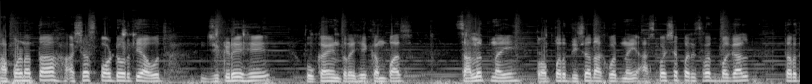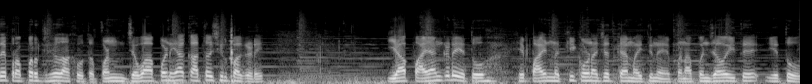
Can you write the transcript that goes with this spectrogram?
आपण आता अशा स्पॉटवरती आहोत जिकडे हे होकायंत्र हे कंपास चालत नाही प्रॉपर दिशा दाखवत नाही. आसपासच्या परिसरात बघाल तर ते प्रॉपर दिशा दाखवतं. पण जेव्हा आपण ह्या कातळशिल्पाकडे या पायांकडे येतो हे पाय नक्की कोणाचे आहेत काय माहिती नाही पण आपण जेव्हा इथे येतो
